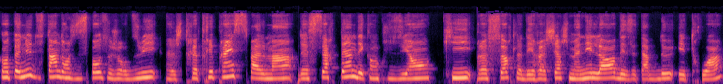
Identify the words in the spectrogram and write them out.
Compte tenu du temps dont je dispose aujourd'hui, euh, je traiterai principalement de certaines des conclusions qui ressortent des recherches menées lors des étapes 2 et 3.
